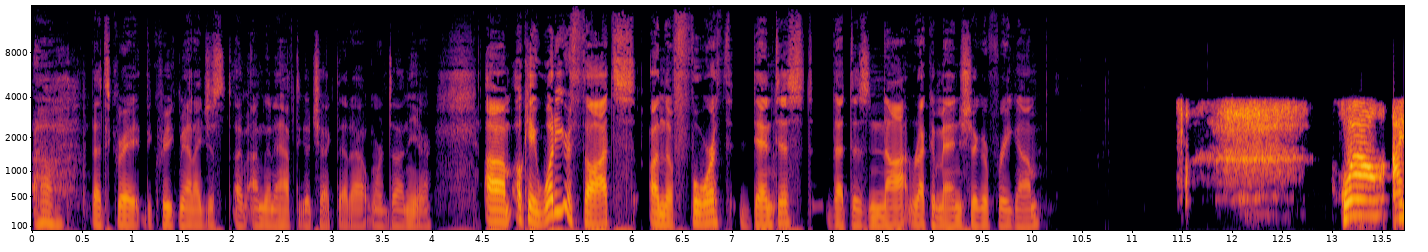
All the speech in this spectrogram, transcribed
Oh, that's great. The Creek Man. I just, I'm, I'm going to have to go check that out when we're done here. Um, okay. What are your thoughts on the fourth dentist that does not recommend sugar free gum? Well, I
